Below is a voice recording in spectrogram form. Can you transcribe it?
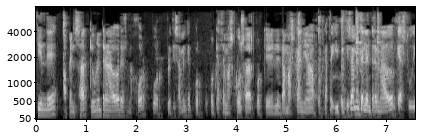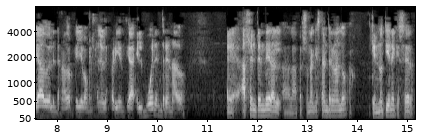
tiende a pensar que un entrenador es mejor por, precisamente por, porque hace más cosas, porque le da más caña, porque hace... Y precisamente el entrenador que ha estudiado, el entrenador que lleva muchos años de experiencia, el buen entrenador, eh, hace entender a la persona que está entrenando que no tiene que ser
